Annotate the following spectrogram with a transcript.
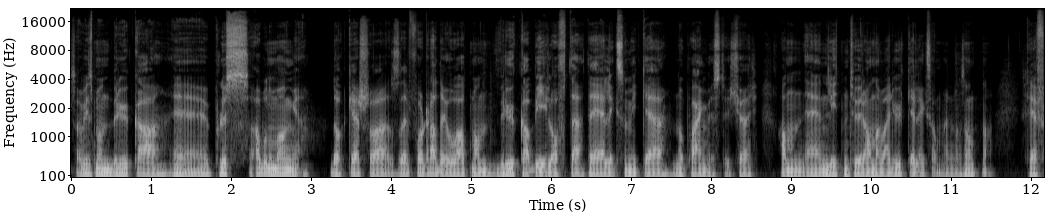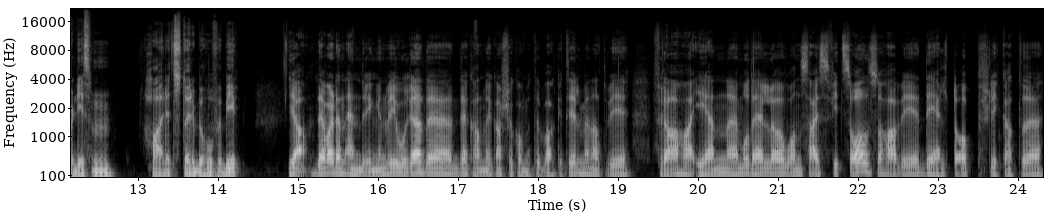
Så hvis man bruker eh, plussabonnementet deres, så, fordrer det jo at man bruker bil ofte. Det er liksom ikke noe poeng hvis du kjører en, en liten tur annenhver uke, liksom, eller noe sånt. Det er for de som har et større behov for bil. Ja, det var den endringen vi gjorde. Det, det, kan vi kanskje komme tilbake til. Men at vi fra å ha én eh, modell og one size fits all, så har vi delt opp slik at, eh,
